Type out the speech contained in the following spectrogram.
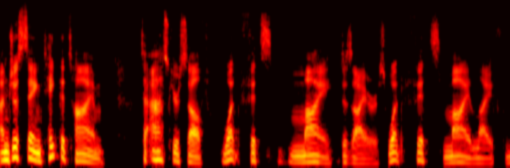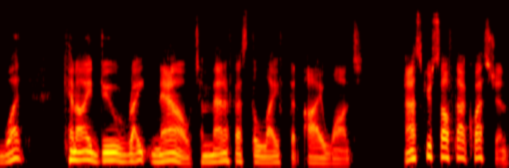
I'm just saying take the time to ask yourself what fits my desires? What fits my life? What can I do right now to manifest the life that I want? Ask yourself that question,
